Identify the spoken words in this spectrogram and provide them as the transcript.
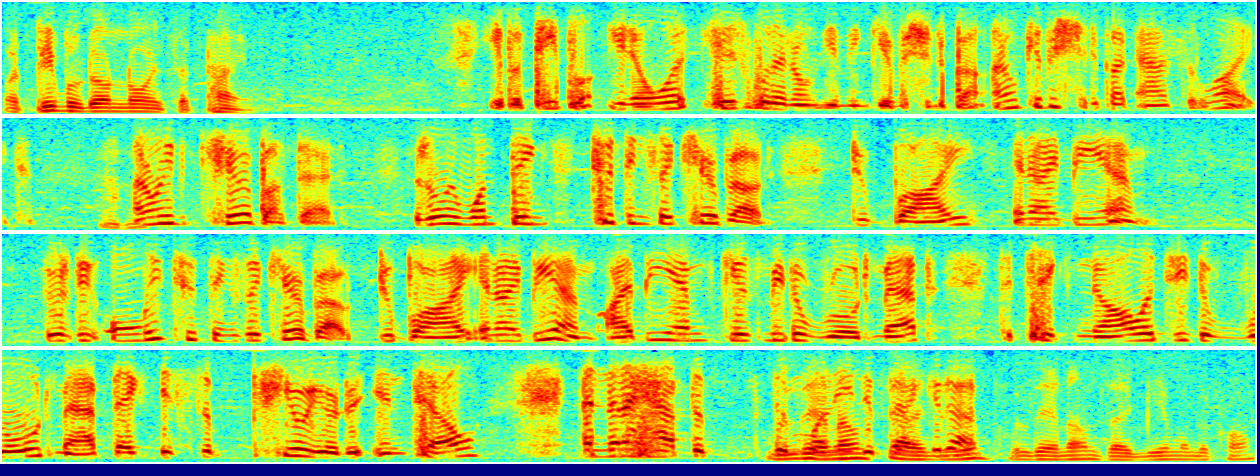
What people don't know is the time. Yeah, but people, you know what? Here's what I don't even give a shit about. I don't give a shit about asset light. Mhm. I don't even care about that. There's only one thing, two things I care about: Dubai and IBM. They're the only two things I care about: Dubai and IBM. IBM gives me the roadmap, the technology, the roadmap that is superior to Intel, and then I have the the Will money to back it up. Will they announce IBM on the call?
